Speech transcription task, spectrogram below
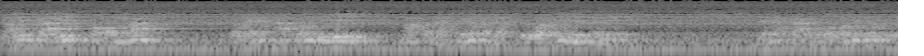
สาริกาลิทองบ้างแสวงหาของดีมาประดับเนื้อประดับตัวให้มีเสน่ห์แต่นักการเขาบอกว่าไม่ต้องแสว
